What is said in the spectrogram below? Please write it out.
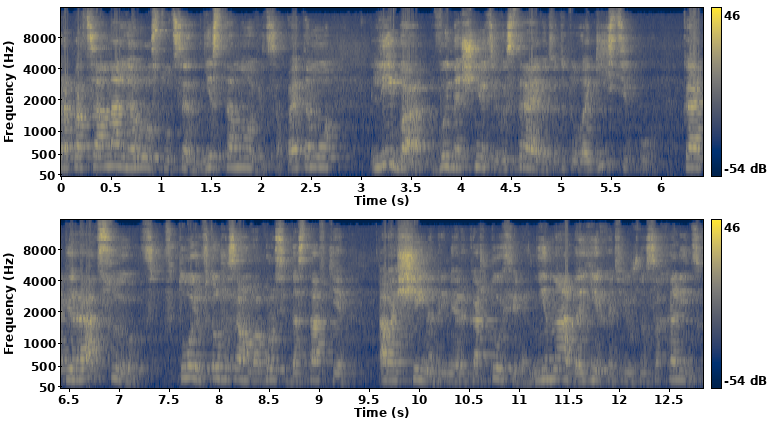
пропорционально росту цен не становится. Поэтому либо вы начнете выстраивать вот эту логистику, кооперацию в, той, в том же самом вопросе доставки овощей, например, и картофеля. Не надо ехать в Южно-Сахалинск.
